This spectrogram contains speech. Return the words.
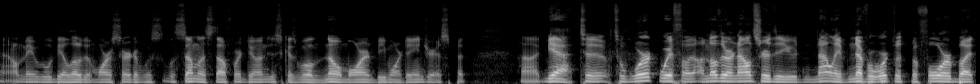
I don't know, maybe we'll be a little bit more assertive with, with some of the stuff we're doing, just because we'll know more and be more dangerous. But uh, yeah, to to work with a, another announcer that you not only have never worked with before, but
